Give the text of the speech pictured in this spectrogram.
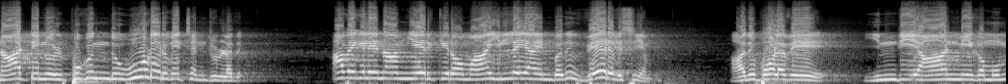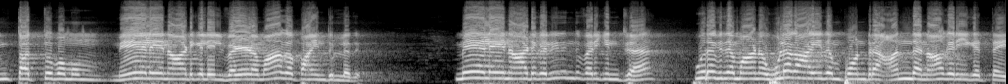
நாட்டினுள் புகுந்து ஊடுருவி சென்றுள்ளது. அவைகளை நாம் ஏற்கிறோமா இல்லையா என்பது வேறு விஷயம். அதுபோலவே இந்திய ஆன்மீகமும் தத்துவமும் மேலை நாடுகளில் வெள்ளமாக பாய்ந்துள்ளது. மேலை நாடுகளில் இருந்து வருகின்ற ஒரு விதமான உலக ஆயுதம் போன்ற அந்த நாகரீகத்தை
